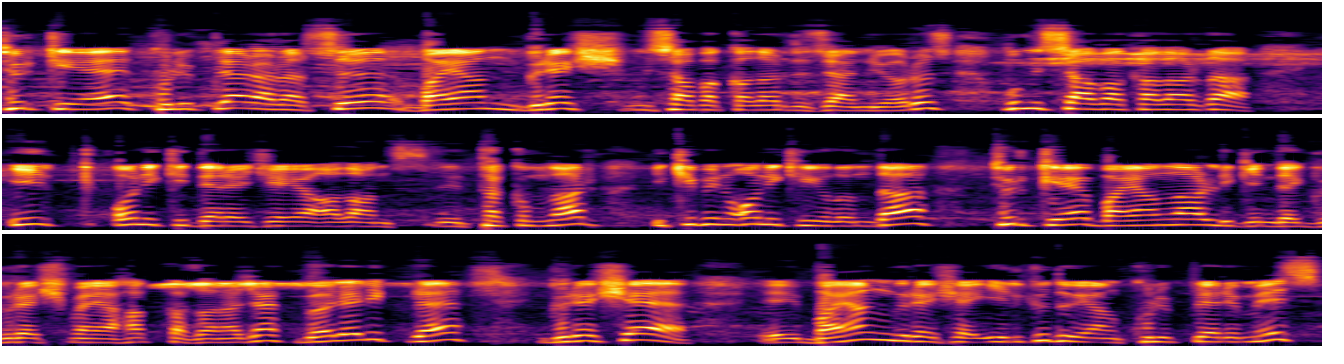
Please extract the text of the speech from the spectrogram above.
Türkiye kulüpler arası bayan güreş müsabakaları düzenliyoruz. Bu müsabakalarda ilk 12 dereceyi alan takımlar 2012 yılında Türkiye Bayanlar Ligi'nde güreşmeye hak kazanacak. Böylelikle güreşe, e, bayan güreşe ilgi duyan kulüplerimiz,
